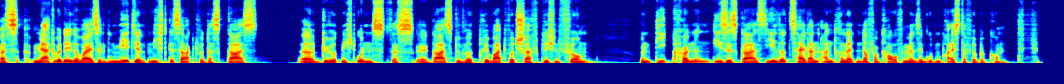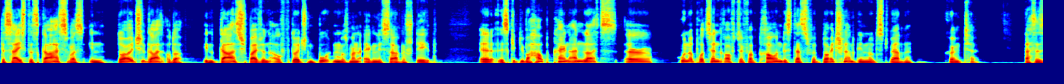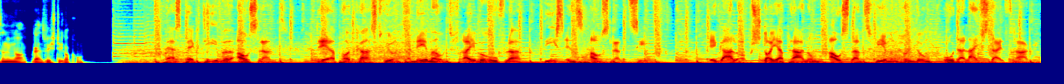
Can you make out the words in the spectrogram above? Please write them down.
was merkwürdigerweise in den Medien nicht gesagt wird, das Gas äh, gehört nicht uns. Das äh, Gas gehört privatwirtschaftlichen Firmen und die können dieses Gas jederzeit an andere Länder verkaufen, wenn sie einen guten Preis dafür bekommen. Das heißt, das Gas, was in deutsche Gas oder in Gasspeichern auf deutschen Boden, muss man eigentlich sagen, steht, äh, es gibt überhaupt keinen Anlass, äh, 100% darauf zu vertrauen, dass das für Deutschland genutzt werden könnte. Das ist nämlich noch ein ganz wichtiger Punkt. Perspektive Ausland. Der Podcast für Unternehmer und Freiberufler, die es ins Ausland zieht. Egal ob Steuerplanung, Auslandsfirmengründung oder Lifestyle-Fragen.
